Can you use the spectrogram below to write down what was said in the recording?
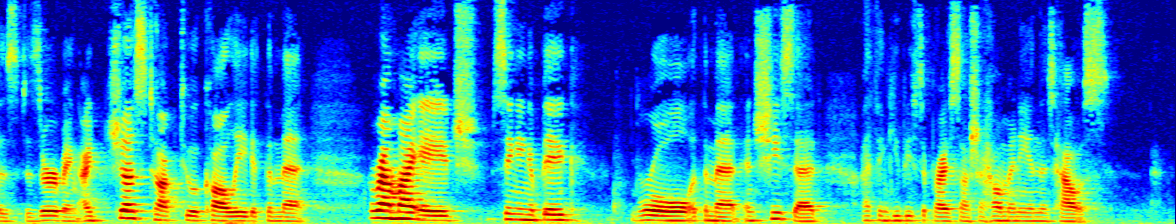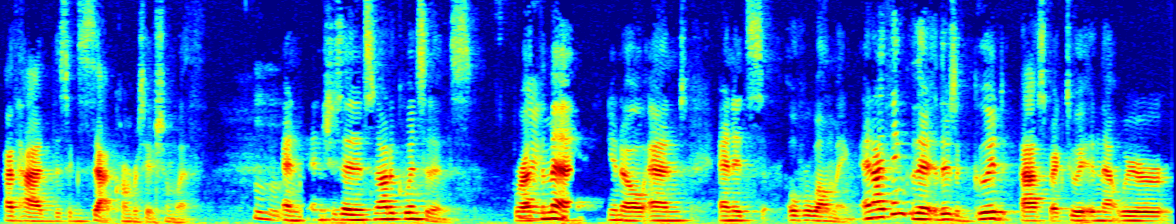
as deserving. I just talked to a colleague at the met around my age singing a big role at the Met, and she said, I think you'd be surprised, Sasha, how many in this house I've had this exact conversation with. Mm-hmm. And and she said it's not a coincidence. We're right. at the Met, you know, and and it's overwhelming. And I think that there's a good aspect to it in that we're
